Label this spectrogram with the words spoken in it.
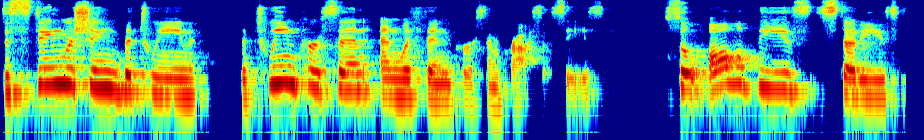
distinguishing between between person and within person processes. So all of these studies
